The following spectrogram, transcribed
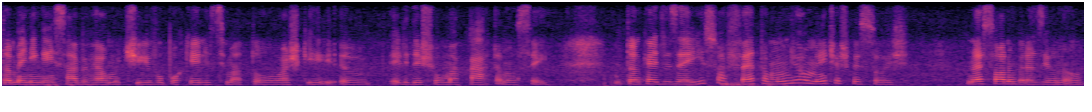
Também ninguém sabe o real motivo porque ele se matou. Acho que eu, ele deixou uma carta, não sei. Então quer dizer, isso afeta mundialmente as pessoas. Não é só no Brasil não.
